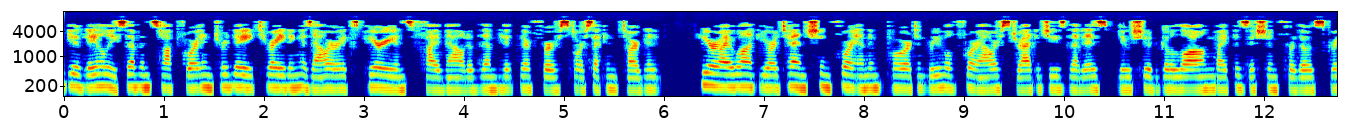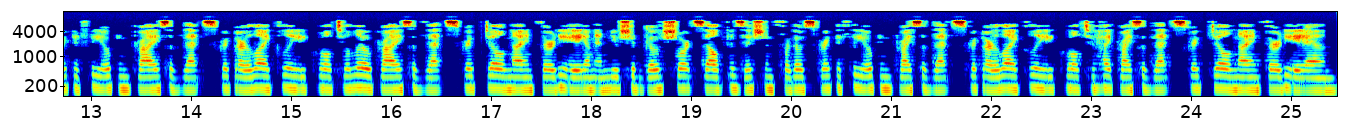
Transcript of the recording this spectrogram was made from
give daily 7 stock for intraday trading as our experience. 5 out of them hit their first or second target. Here I want your attention for an important rule for our strategies. That is, you should go long by position for those script if the open price of that script are likely equal to low price of that script till 9.30 am and you should go short sell position for those script if the open price of that script are likely equal to high price of that script till 9.30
